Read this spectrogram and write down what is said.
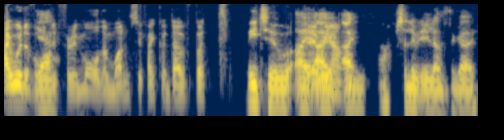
I would have Yeah. for him more than once if I could have, but Me too. I, I. I absolutely love the guy.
